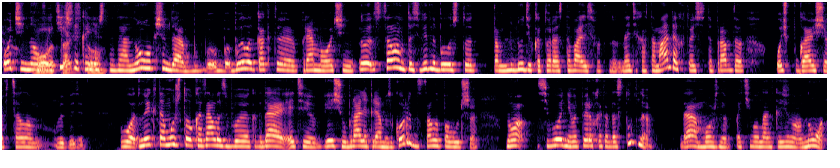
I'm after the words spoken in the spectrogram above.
Очень новоэтично, вот, конечно, да. Но, в общем, да, было как-то прямо очень... Ну, в целом, то есть видно было, что там люди, которые оставались вот на этих автоматах, то есть это, правда, очень пугающе в целом выглядит. Вот. Ну и к тому, что, казалось бы, когда эти вещи убрали прямо из города, стало получше. Но сегодня, во-первых, это доступно, да, можно пойти в онлайн-казино, но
